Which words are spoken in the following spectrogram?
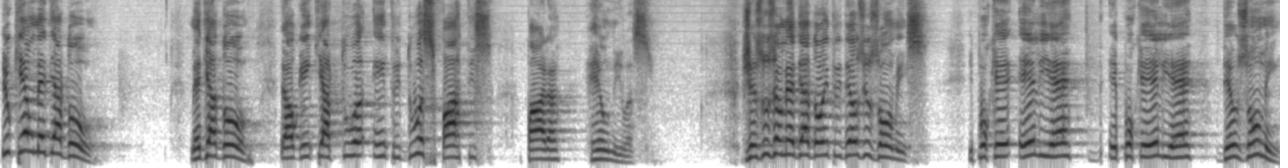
E o que é um mediador? Mediador é alguém que atua entre duas partes para reuni-las. Jesus é o mediador entre Deus e os homens. E porque ele é, porque ele é Deus homem.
